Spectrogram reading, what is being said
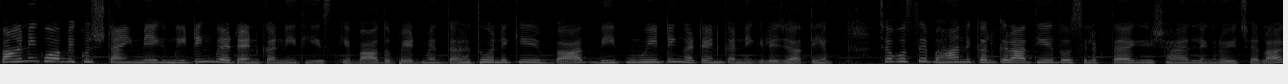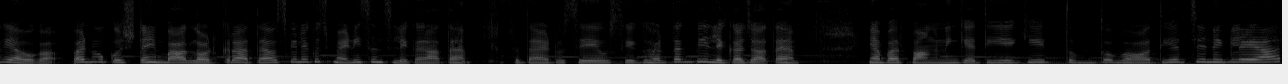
फांगनी को अभी कुछ टाइम में एक मीटिंग भी अटेंड करनी थी। इसके बाद वो पेट में दर्द होने के बाद भी मीटिंग अटेंड करने के लिए जाती है। जब उससे बाहर निकल कर आती है तो उसे लगता है कि शायद लिंगरोही चला गया होगा। बट वो कुछ टाइम बाद लौट कर आता है, उसके लिए कुछ मेडिसिन लेकर आता है। फिर उसे उसके घर तक भी लेकर जाता है। यहाँ पर फांगनी कहती है कि तुम तो बहुत ही अच्छे निकले यार।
